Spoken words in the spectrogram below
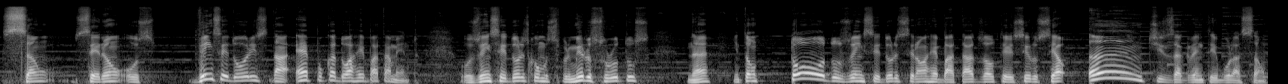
são, serão os vencedores na época do arrebatamento. Os vencedores como os primeiros frutos, né? Então, todos os vencedores serão arrebatados ao terceiro céu antes da grande tribulação.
